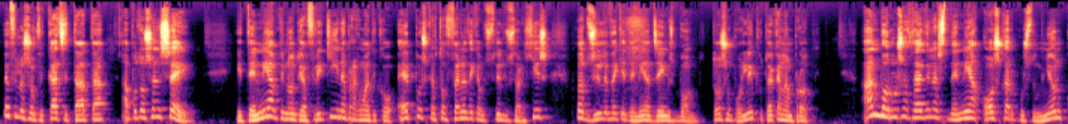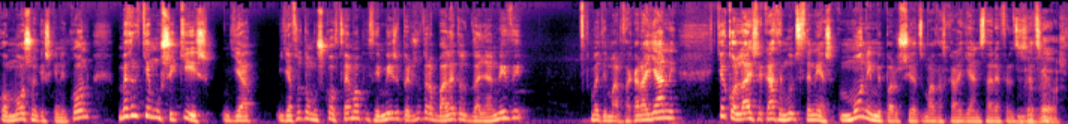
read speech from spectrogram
με φιλοσοφικά τσιτάτα από το Sensei. Η ταινία από την Νότια Αφρική είναι πραγματικό έπος και αυτό φαίνεται και από τους τίτλους αρχής που θα τους ζήλευε και ταινία James Bond. Τόσο πολύ που το έκαναν πρώτοι. Αν μπορούσα, θα έδινα στην ταινία Όσκαρ κουστούμιών, κομμόσεων και σκηνικών, μέχρι και μουσικής για, για αυτό το μουσικό θέμα που θυμίζει περισσότερα μπαλέτα του Νταλιανίδη με τη Μάρθα Καραγιάννη και κολλάει σε κάθε μου της ταινίας. Μόνιμη παρουσία της Μάρθας Καραγιάννης στα references, έτσι. Βεβαίως.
